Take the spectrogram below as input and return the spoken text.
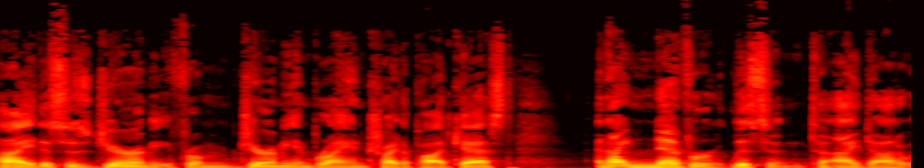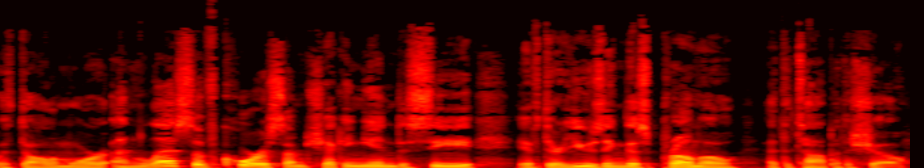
Hi, this is Jeremy from Jeremy and Brian Try to Podcast, and I never listen to I Doubt It with Dollamore unless, of course, I'm checking in to see if they're using this promo at the top of the show.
